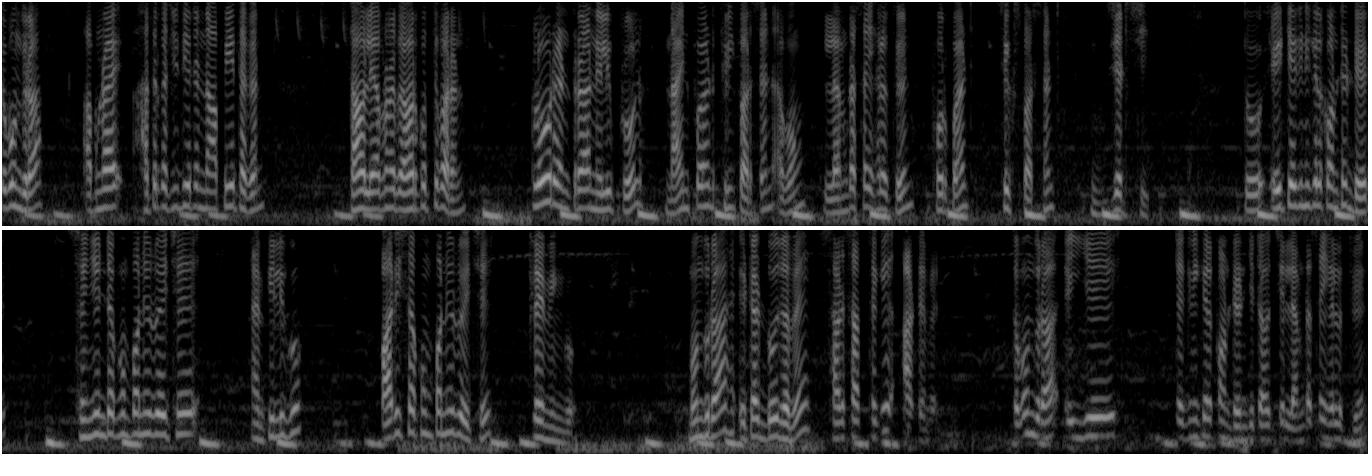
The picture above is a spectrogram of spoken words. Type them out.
তো বন্ধুরা, আপনার হাতের কাছে যদি এটা না পেয়ে থাকেন, তাহলে আপনারা ব্যবহার করতে পারেন chlorantraniliprole nine point three percent এবং lambda cyhalothrin four point six percent ZC তো এই টেকনিক্যাল কন্টেন্টের সেঞ্জেন্টা কোম্পানির রয়েছে অ্যাম্পিলিগো পারিসা কোম্পানির রয়েছে ফ্লেমিঙ্গো বন্ধুরা, এটার ডোজ হবে সাড়ে সাত থেকে আট এম তো বন্ধুরা, এই যে টেকনিক্যাল কন্টেন্ট যেটা হচ্ছে ল্যামডাসাই হেলোথ্রিন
